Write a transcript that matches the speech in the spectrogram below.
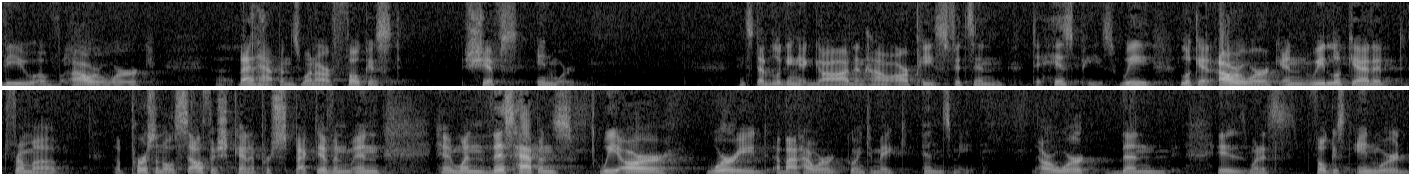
view of our work, uh, that happens when our focus shifts inward. Instead of looking at God and how our piece fits in to his piece. We look at our work and we look at it from a, a personal, selfish kind of perspective. And, and, and when this happens, we are worried about how we're going to make ends meet. Our work then is, when it's focused inward,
